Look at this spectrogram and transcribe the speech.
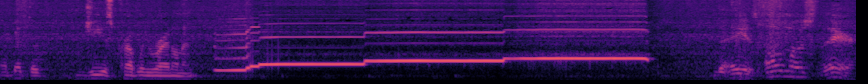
I bet the G is probably right on it. Almost there.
